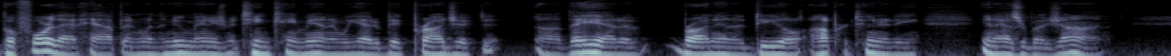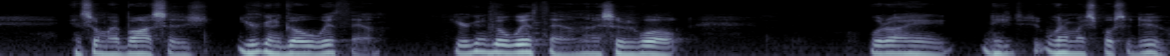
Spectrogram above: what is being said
before that happened when the new management team came in and we had a big project. Uh, they had a, brought in a deal opportunity in Azerbaijan. And so my boss says, You're going to go with them you're going to go with them. And I said, well, what do I need? To, what am I supposed to do?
